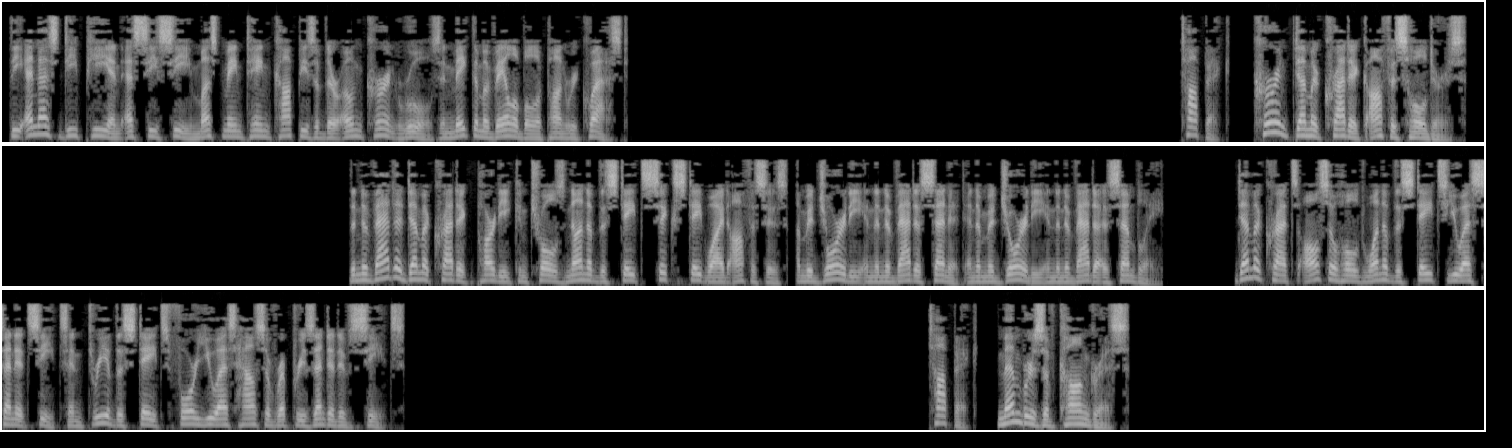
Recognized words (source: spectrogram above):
The NSDP and SCC must maintain copies of their own current rules and make them available upon request. Current Democratic officeholders The Nevada Democratic Party controls none of the state's six statewide offices, a majority in the Nevada Senate and a majority in the Nevada Assembly. Democrats also hold one of the state's U.S. Senate seats and three of the state's four U.S. House of Representatives seats. Members of Congress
